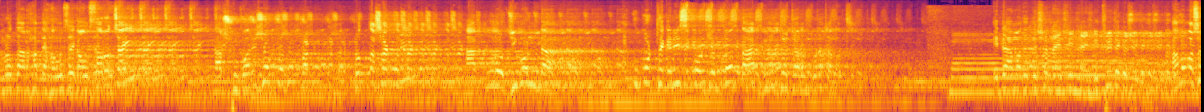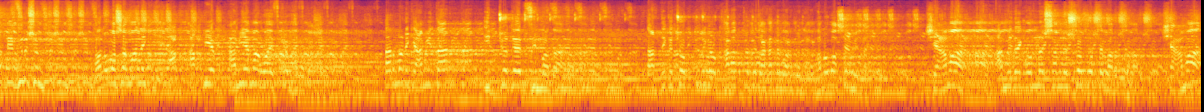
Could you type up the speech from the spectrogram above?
আমরা তার হাতে হাউজে কাউসারও চাই, তার সুপারিশও প্রত্যাশা- করি আর পুরো জীবনটা উপর থেকে নিচ পর্যন্ত তার বিরুদ্ধাচরণ করে চালাচ্ছে। এটা আমাদের দেশে নাইনটিন নাইনটি থ্রি থেকে শুরু। ভালোবাসা ডেফিনেশন ভালোবাসা মানে কি? আপনি আমি আমার ওয়াইফকে ভালোবাসি। তার মানে কি? আমি তার ইজ্জতের জিম্মাদার। তার দিকে চোখ তুলে খারাপ চোখে তাকাতে পারবে না। ভালোবাসা আমি তাকে। সে আমার। আমি তাকে অন্যের সামনে শো করতে পারব না। সে আমার।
